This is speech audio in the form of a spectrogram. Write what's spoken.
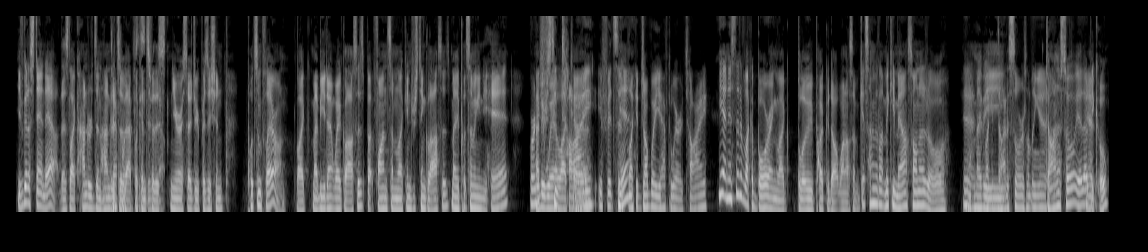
you've got to stand out. There's like hundreds and hundreds Definitely of applicants for this neurosurgery position. Put some flair on. Like maybe you don't wear glasses, but find some like interesting glasses. Maybe put something in your hair. Or an Maybe wear, interesting like, tie a- if it's a, Yeah. like a job where you have to wear a tie. Yeah, and instead of like a boring like blue polka dot one or something, get something with like Mickey Mouse on it or Yeah. Maybe like a dinosaur or something. Yeah. dinosaur. Yeah, that'd Yeah. be cool.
